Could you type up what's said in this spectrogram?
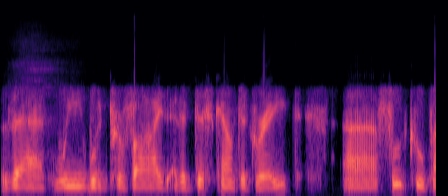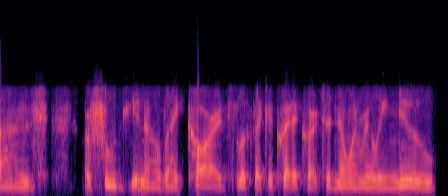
that we would provide at a discounted rate uh, food coupons or food, you know, like cards, looked like a credit card, so no one really knew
